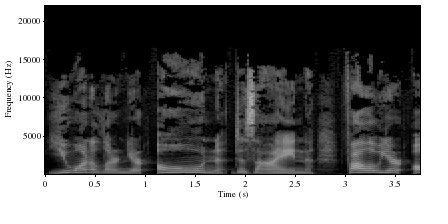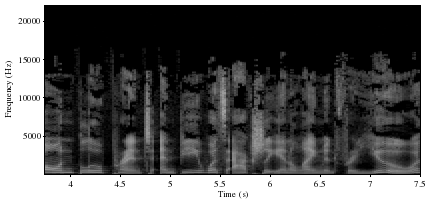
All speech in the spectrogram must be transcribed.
You want to learn your own design. Follow your own blueprint and be what's actually in alignment for you.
